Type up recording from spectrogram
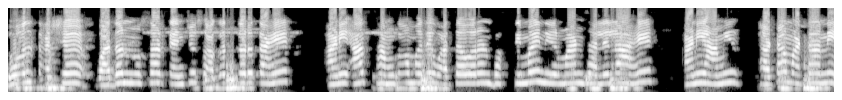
ढोल ताशे वादननुसार त्यांचे स्वागत करत आहे. आणि आज खामगावमध्ये वातावरण भक्तिमय निर्माण झालेलं आहे आणि आम्ही थाटामाटाने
